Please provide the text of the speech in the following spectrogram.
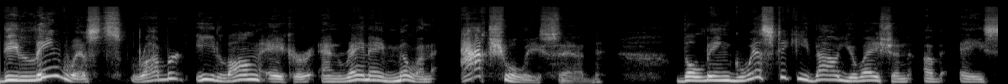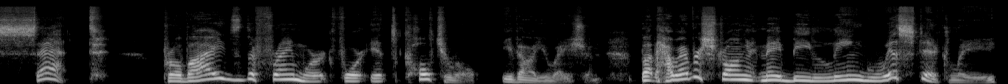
The linguists Robert E. Longacre and Rene Millon actually said the linguistic evaluation of a set provides the framework for its cultural evaluation. But however strong it may be linguistically,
